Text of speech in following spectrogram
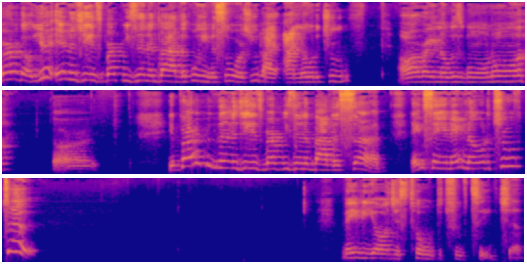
Virgo, your energy is represented by the Queen of Swords. You like, I know the truth. I already know what's going on. All right. Your person's energy is represented by the sun. They saying they know the truth too. Maybe y'all just told the truth to each other.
